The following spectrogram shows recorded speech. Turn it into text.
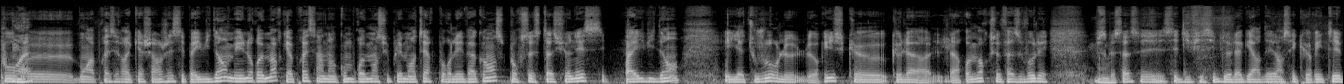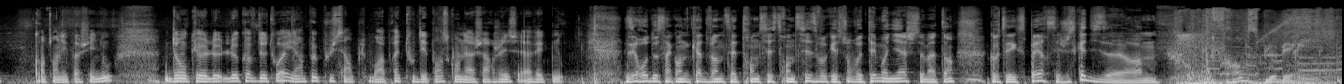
Pour euh, bon, après, c'est vrai qu'à charger, c'est pas évident, mais une remorque, après, c'est un encombrement supplémentaire pour les vacances. Pour se stationner, c'est pas évident, et il y a toujours le, le risque que la, la remorque se fasse voler parce que ça c'est difficile de la garder en sécurité quand on n'est pas chez nous. Donc euh, le, coffre de toit est un peu plus simple. Bon après tout dépend ce qu'on a à charger avec nous. 02 54 27 36 36 vos questions, vos témoignages ce matin côté expert, c'est jusqu'à 10h. France Bleu Berry.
